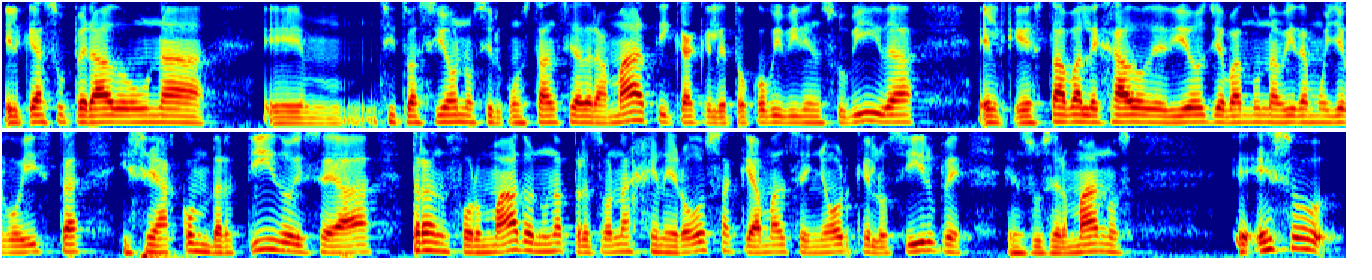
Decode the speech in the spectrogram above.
el que ha superado una em, situación o circunstancia dramática que le tocó vivir en su vida, el que estaba alejado de Dios llevando una vida muy egoísta y se ha convertido y se ha transformado en una persona generosa que ama al Señor, que lo sirve en sus hermanos. E, eso,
